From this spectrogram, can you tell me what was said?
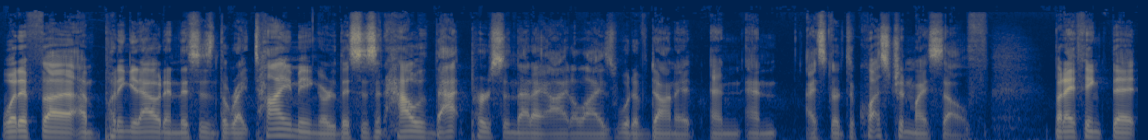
what if uh, I'm putting it out and this isn't the right timing or this isn't how that person that I idolize would have done it and and I start to question myself. But I think that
